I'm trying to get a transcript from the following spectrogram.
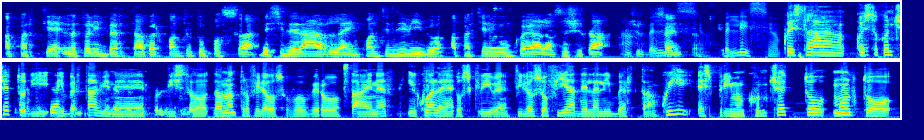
appartiene, la tua libertà, per quanto tu possa desiderarla in quanto individuo, appartiene comunque alla società, Ah, certo bellissimo, bellissimo. Questa- questo concetto di libertà viene visto da un altro filosofo, ovvero Steiner, il quale scrive Filosofia della libertà. Qui esprime un concetto molto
